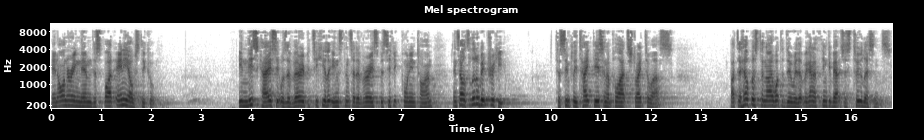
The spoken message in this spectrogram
and honouring them despite any obstacle. In this case, it was a very particular instance at a very specific point in time, and so it's a little bit tricky to simply take this and apply it straight to us. But to help us to know what to do with it, we're going to think about just two lessons.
